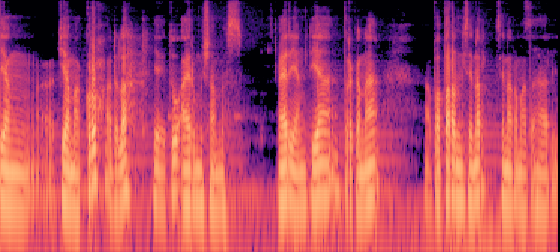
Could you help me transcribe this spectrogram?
yang uh, dia makruh adalah yaitu air musyamas, air yang dia terkena uh, paparan sinar sinar matahari.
